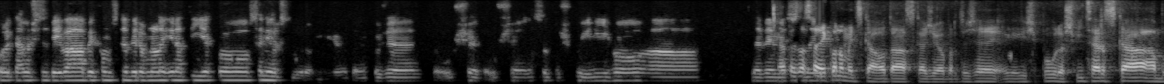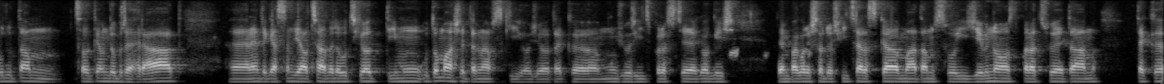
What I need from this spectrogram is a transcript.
kolik nám ještě zbývá, abychom se vyrovnali i na té jako seniorské úrovni. Že? To, jako, že to, už je, to už je něco trošku jiného a nevím. A to je zase ekonomická otázka, že jo? protože když půjdu do Švýcarska a budu tam celkem dobře hrát, Eh, ne, tak já jsem dělal třeba vedoucího týmu u Tomáše Trnavského, že jo, tak uh, můžu říct prostě, jako když ten pak odešel do Švýcarska, má tam svoji živnost, pracuje tam, tak uh,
